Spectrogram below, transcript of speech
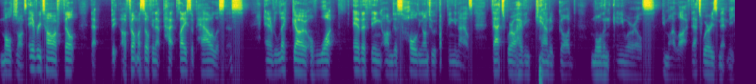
multiple times. Every time I felt that, I felt myself in that place of powerlessness and let go of whatever thing I'm just holding onto with my fingernails. That's where I have encountered God more than anywhere else in my life. That's where He's met me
